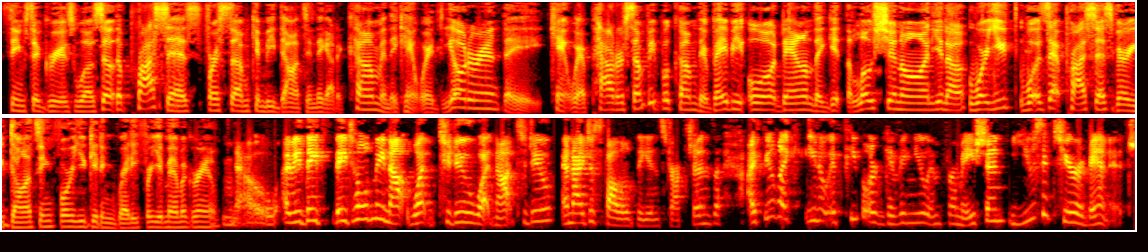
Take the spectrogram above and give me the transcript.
seems to agree as well. So the process for some can be daunting. They got to come and they can't wear deodorant. They can't wear powder. Some people come, their baby oil down. They get the lotion on, you know, were you, was that process very daunting for you getting ready for your mammogram? No. I mean, they, they told me not what to do, what not to do. And I just followed the instructions. I feel like, you know, if people are giving you information, use it to your advantage.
